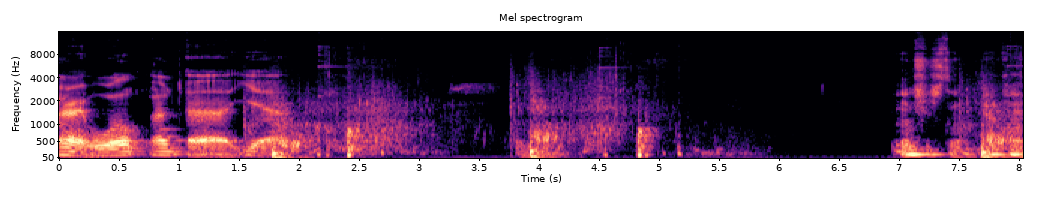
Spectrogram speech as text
right. Well, uh, yeah. Interesting. Okay.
